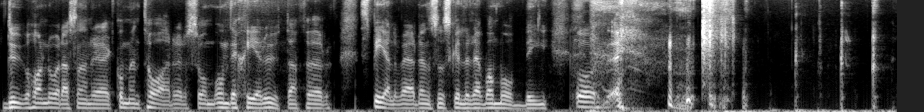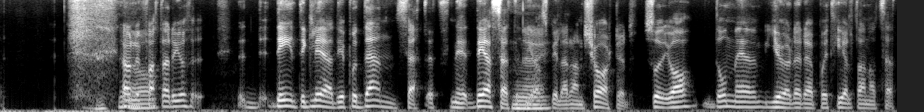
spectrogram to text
Du har några sådana kommentarer som om det sker utanför spelvärlden så skulle det vara mobbing. Och ja, nu fattar du det är inte glädje på den sättet, det sättet när jag spelar Uncharted. Så ja, de är, gör det där på ett helt annat sätt.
